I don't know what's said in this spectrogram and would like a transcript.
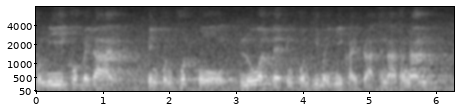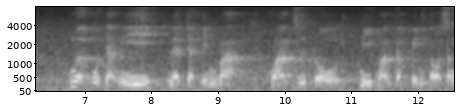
คนนี้คบไม่ได้ เป็นคนคดโกงล้วนแต่เป็นคนที่ไม่มีใครปรารถนาทั้งนั้น เมื่อพูดอย่างนี้แล้วจะเห็นว่าความซื่อตรงมีความจำเป็นต่อสัง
